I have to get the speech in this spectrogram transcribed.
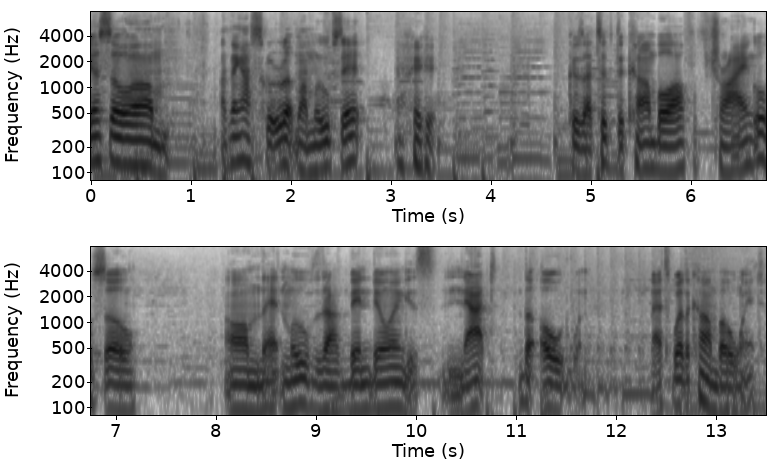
Yeah, so um, I think I screwed up my move set because I took the combo off of triangle. So um, that move that I've been doing is not the old one. That's where the combo went.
